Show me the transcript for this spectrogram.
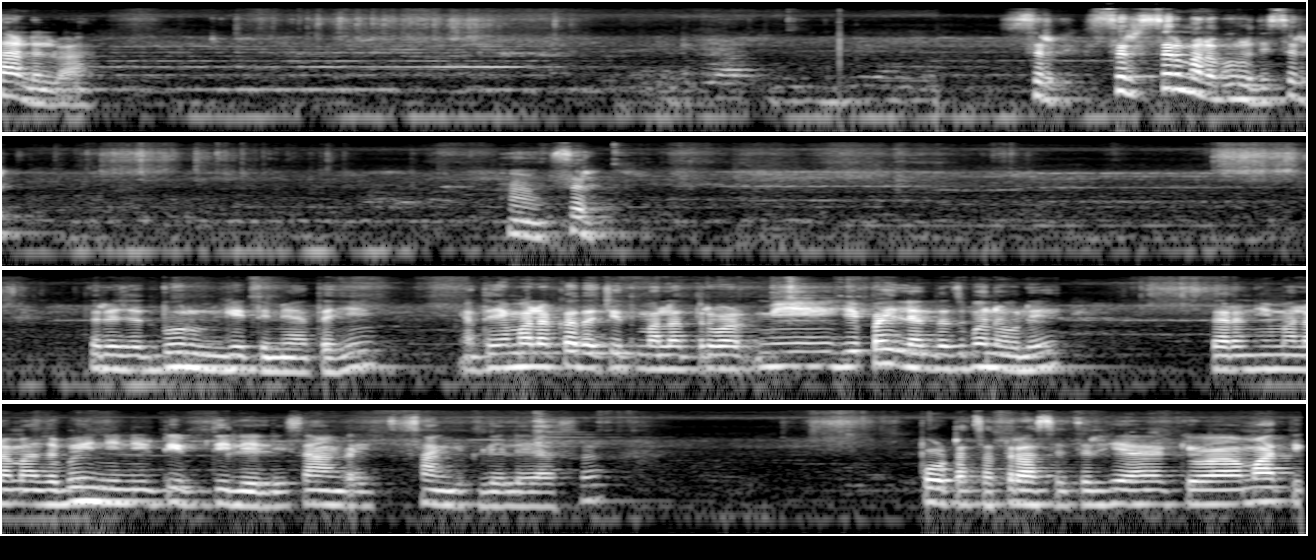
सांडल बाळा. सर सर सर मला भरू दे सर. हां सर. तर याच्यात भरून घेते मी आता हे. आता हे मला कदाचित मला तर मी हे पहिल्यांदाच बनवले. कारण हे मला माझ्या बहिणीने टीप दिलेली सांगायचं सांगितलेलं आहे असं. पोटाचा त्रास आहे तर ह्या किंवा माती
